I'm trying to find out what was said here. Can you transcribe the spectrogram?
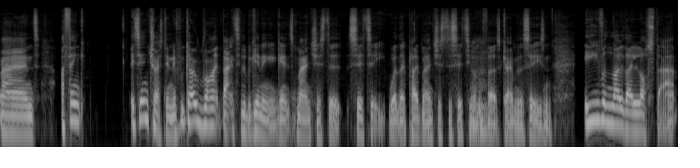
and I think it's interesting. If we go right back to the beginning against Manchester City, when they played Manchester City Mm. on the first game of the season, even though they lost that.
